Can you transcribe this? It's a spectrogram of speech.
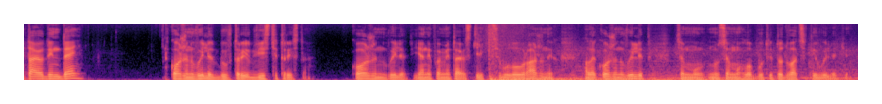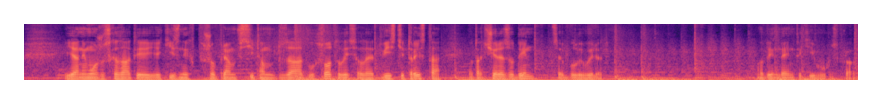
Пам'ятаю один день, кожен виліт був 200-300. Кожен виліт. Я не пам'ятаю, скільки це було уражених, але кожен виліт це, ну, це могло бути до 20 вилітів. Я не можу сказати, які з них, що прям всі там за 200 але 200-300, отак через один це були виліти. Один день такий був справді.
